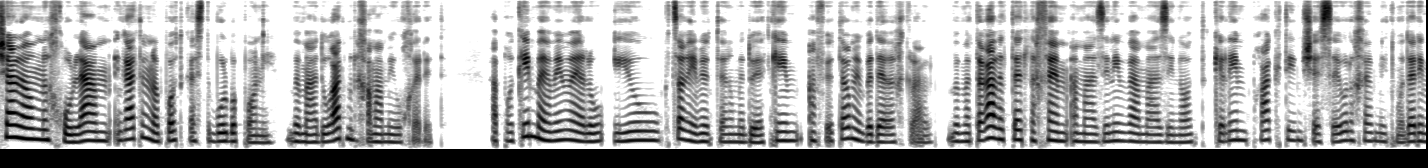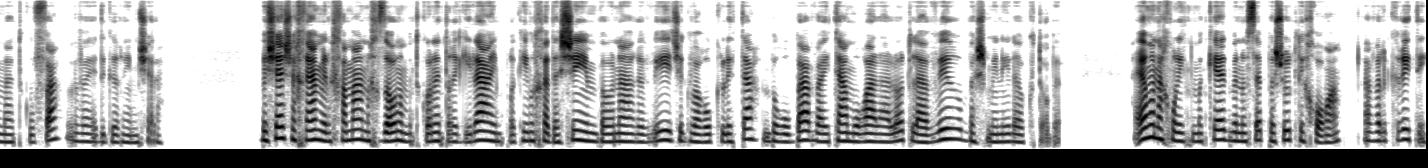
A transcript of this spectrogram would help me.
שלום לכולם, הגעתם לפודקאסט בול בפוני, במהדורת מלחמה מיוחדת. הפרקים בימים האלו יהיו קצרים יותר, מדויקים, אף יותר מבדרך כלל, במטרה לתת לכם, המאזינים והמאזינות, כלים פרקטיים שיסייעו לכם להתמודד עם התקופה והאתגרים שלה. בשש אחרי המלחמה נחזור למתכונת רגילה עם פרקים חדשים בעונה הרביעית שכבר הוקלטה ברובה והייתה אמורה לעלות לאוויר בשמיני לאוקטובר. היום אנחנו נתמקד בנושא פשוט לכאורה, אבל קריטי,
